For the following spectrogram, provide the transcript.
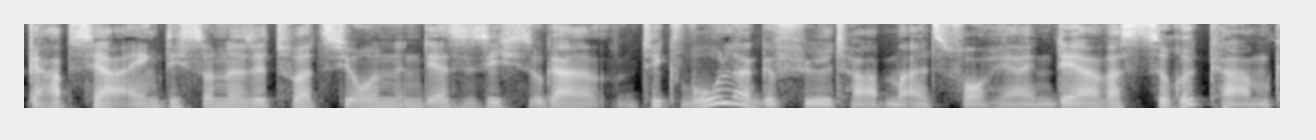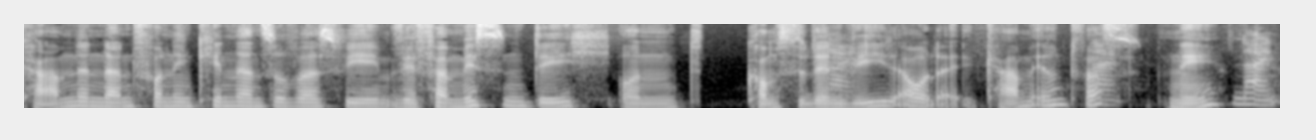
gab es ja eigentlich so eine Situation, in der Sie sich sogar einen Tick wohler gefühlt haben als vorher, in der was zurückkam. Kam denn dann von den Kindern sowas wie, wir vermissen dich und kommst du denn Nein. wieder oder kam irgendwas? Nein. Nee? Nein.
